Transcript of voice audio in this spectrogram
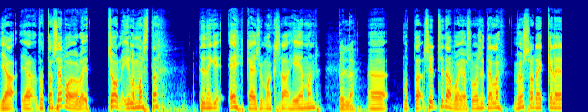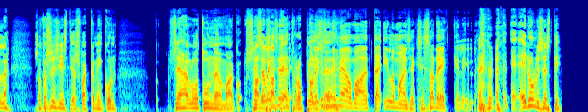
Ja, ja tota, se voi olla John ilmasta. Tietenkin ehkäisy maksaa hieman, Kyllä. ää, mutta sit, sitä voi suositella myös sadekeleillä. Se on tosi siisti, jos vaikka niin kun, sehän luo tunnelmaa, kun Siis sade, oliko, sateet se, ropisee. oliko se nimenomaan, että ilmaiseksi sadekelille? E- edullisesti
